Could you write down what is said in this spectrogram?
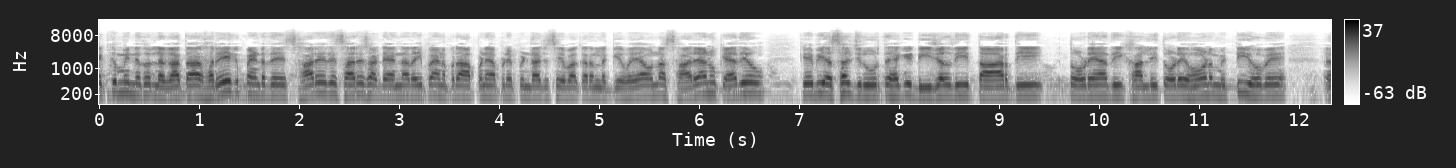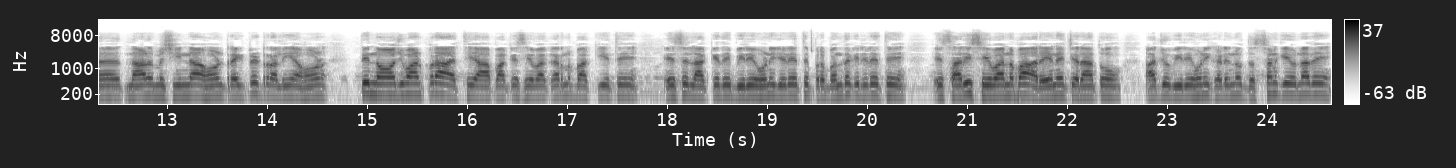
1 ਮਹੀਨੇ ਤੋਂ ਲਗਾਤਾਰ ਹਰੇਕ ਪਿੰਡ ਦੇ ਸਾਰੇ ਦੇ ਸਾਰੇ ਸਾਡੇ ਐਨ ਆਰ ਆਈ ਭੈਣ ਭਰਾ ਆਪਣੇ ਆਪਣੇ ਪਿੰਡਾਂ 'ਚ ਸੇਵਾ ਕਰਨ ਲੱਗੇ ਹੋਏ ਆ। ਉਹਨਾਂ ਸਾਰਿਆਂ ਨੂੰ ਕਹਿ ਦਿਓ ਕਿ ਵੀ ਅਸਲ ਜ਼ਰੂਰਤ ਹੈਗੀ ਡੀਜ਼ਲ ਦੀ, ਤਾਰ ਦੀ, ਤੋੜਿਆਂ ਦੀ, ਖਾਲੀ ਤੋੜੇ ਹੋਣ, ਮਿੱਟੀ ਹੋਵੇ ਨਾਲ ਮਸ਼ੀਨਾਂ ਹੋਣ, ਟਰੈਕਟਰ, ਟਰਾਲੀਆਂ ਹੋਣ। ਤੇ ਨੌਜਵਾਨ ਭਰਾ ਇੱਥੇ ਆਪ ਆ ਕੇ ਸੇਵਾ ਕਰਨ, ਬਾਕੀ ਇੱਥੇ ਇਸ ਇਲਾਕੇ ਦੇ ਵੀਰੇ ਹੋਣੀ ਜਿਹੜੇ ਇੱਥੇ ਪ੍ਰਬੰਧਕ ਜਿਹੜੇ ਇੱਥੇ, ਇਹ ਸਾਰੀ ਸੇਵਾ ਨਿਭਾ ਰਹੇ ਨੇ ਚਿਰਾਂ ਤੋਂ। ਅੱਜ ਉਹ ਵੀਰੇ ਹੋਣੀ ਖੜੇ ਨੇ ਦੱਸਣਗੇ ਉਹਨਾਂ ਦੇ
